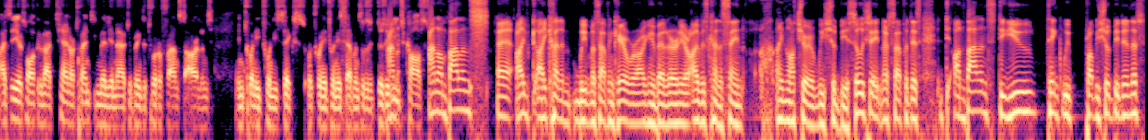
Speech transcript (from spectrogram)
I see you're talking about 10 or 20 million now to bring the Tour de France to Ireland in 2026 or 2027. So there's, there's a and, huge cost. And on balance, uh, I I kind of we myself and Ciara were arguing about it earlier. I was kind of saying I'm not sure we should be associating ourselves with this. On balance, do you think we probably should be doing this?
